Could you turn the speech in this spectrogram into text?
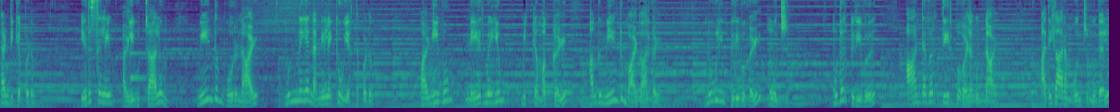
தண்டிக்கப்படும். எருசலேம் அழிவுற்றாலும் மீண்டும் ஒரு நாள் முன்னைய நன்னிலைக்கு உயர்த்தப்படும். பணிவும் நேர்மையும் மிக்க மக்கள் அங்கு மீண்டும் வாழ்வார்கள். நூலின் பிரிவுகள் மூன்று. முதற் பிரிவு ஆண்டவர் தீர்ப்பு வழங்கும் நாள். அதிகாரம் ஒன்று முதல்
